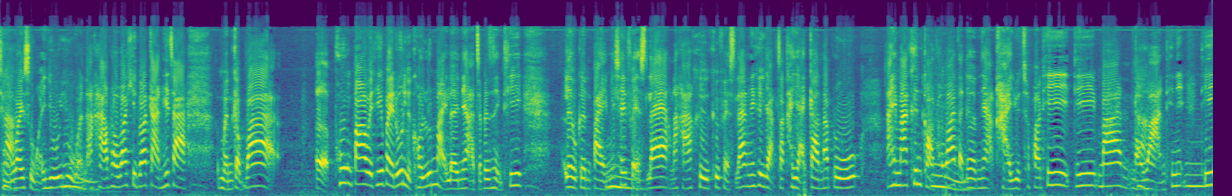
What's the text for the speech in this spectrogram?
ถึงค่ะวัยสูงอายุอยู่อะนะคะ เพราะว่าคิดว่าการที่จะเหมือนกับว่าเอ่อพุ่งเป้าไปที่วัยรุ่นหรือคนรุ่นใหม่เลยเนี่ยอาจจะเป็นสิ่งที่ เร็วเกินไปไม่ใช่เฟสแรกนะคะ คือคือเฟสแรกนี่คืออยากจะขยายการรับรู้ให้มากขึ้นก่อนเพราะว่าแต่เดิมเนี่ยขายอยู่เฉพาะที่ที่บ้านหมอหวานที่นี่ที่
